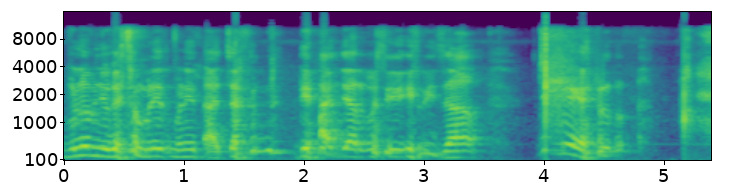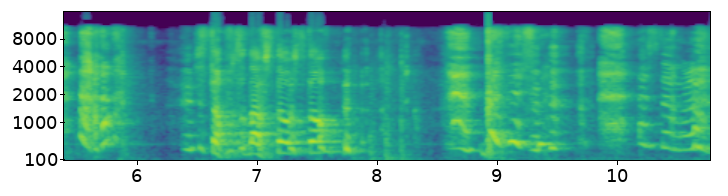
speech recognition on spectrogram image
belum juga semenit menit acan. Dihajar ku si Rizal. Jeger. Stop stop stop stop Astagfirullah.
